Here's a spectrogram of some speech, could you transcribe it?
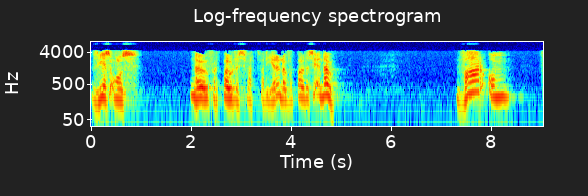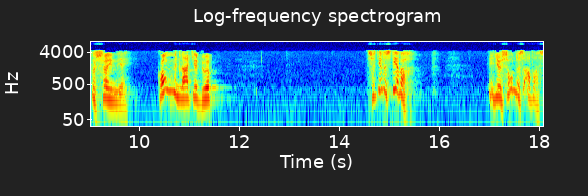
lees ons nou vir Paulus wat wat die Here nou vir Paulus sê en nou Waarom versuim jy? Kom en laat jou doop. Sit jy stewig en jou sondes afwas.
